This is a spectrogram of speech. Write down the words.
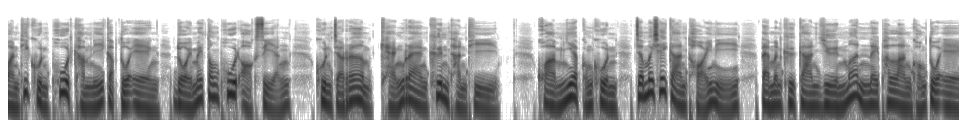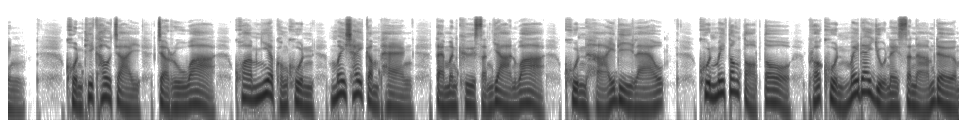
วันที่คุณพูดคำนี้กับตัวเอง โดยไม่ต้องพูดออกเสียง คุณจะเริ่มแข็งแรงขึ้นทันทีความเงียบของคุณจะไม่ใช่การถอยหนี แต่มันคือการยืนมั่นในพลังของตัวเอง คนที่เข้าใจจะรู้ว่าความเงียบของคุณไม่ใช่กำแพง แต่มันคือสัญญาณว่าคุณหายดีแล้ว คุณไม่ต้องตอบโต้ เพราะคุณไม่ได้อยู่ในสนามเดิม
